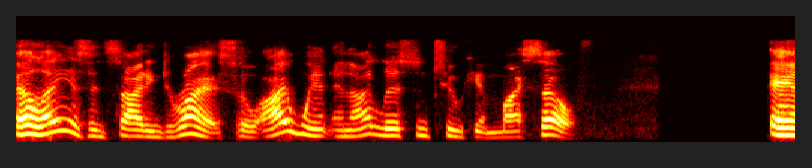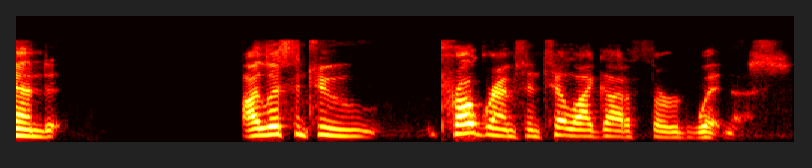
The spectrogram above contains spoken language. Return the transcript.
LA is inciting to riot." So I went and I listened to him myself. And I listened to programs until I got a third witness.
